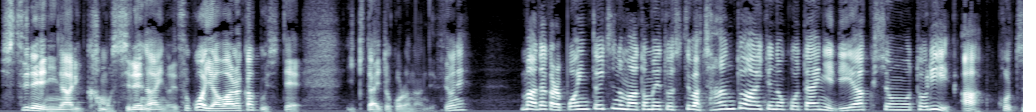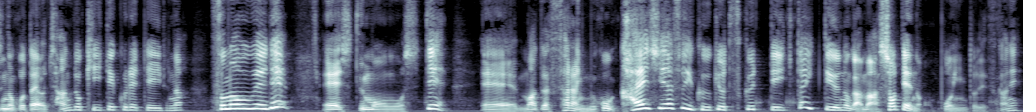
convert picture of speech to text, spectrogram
失礼になるかもしれないのでそこは柔らかくしていきたいところなんですよね。まあだからポイント1のまとめとしてはちゃんと相手の答えにリアクションを取りあこっちの答えをちゃんと聞いてくれているなその上で、えー、質問をして、えー、またさらに向こうが返しやすい空気を作っていきたいっていうのがまあ初手のポイントですかね。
